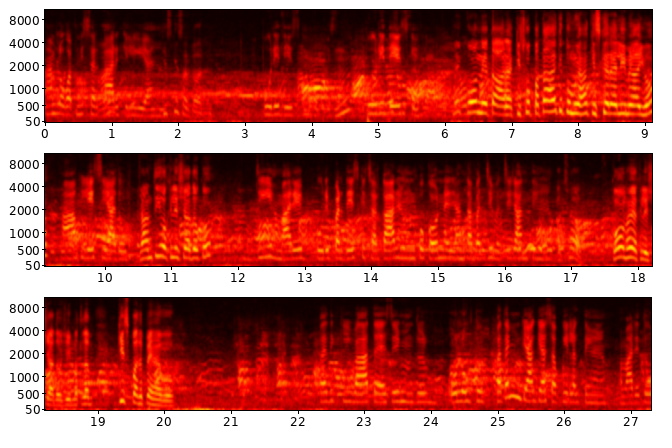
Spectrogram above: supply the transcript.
हम लोग अपनी सरकार के लिए आए हैं। किसकी सरकार है? पूरे देश के पूरे देश के। नहीं कौन नेता आ रहा है? किसको पता है कि तुम यहाँ किसके रैली में आई हो? हाँ अखिलेश यादव। जानती हो अखिलेश यादव को? जी हमारे पूरे प्रदेश की सरकार है उनको कौन नहीं जानता? बच्चे बच्चे जानते हैं। अच्छा कौन है अखिलेश यादव जी? मतलब किस पद पे है वो? पद की बात ऐसे मतलब वो लोग तो पता नहीं क्या क्या सबके लगते हैं। हमारे तो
